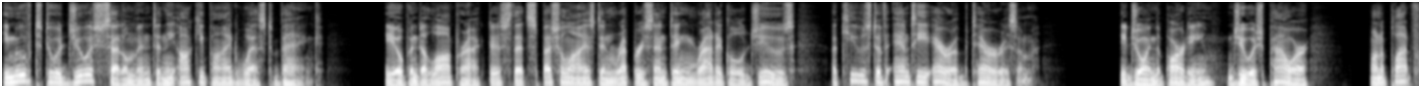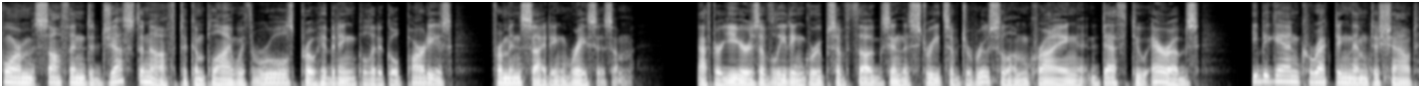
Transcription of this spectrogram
he moved to a Jewish settlement in the occupied West Bank. He opened a law practice that specialized in representing radical Jews accused of anti Arab terrorism. He joined the party, Jewish Power, on a platform softened just enough to comply with rules prohibiting political parties from inciting racism. After years of leading groups of thugs in the streets of Jerusalem crying, Death to Arabs, he began correcting them to shout,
